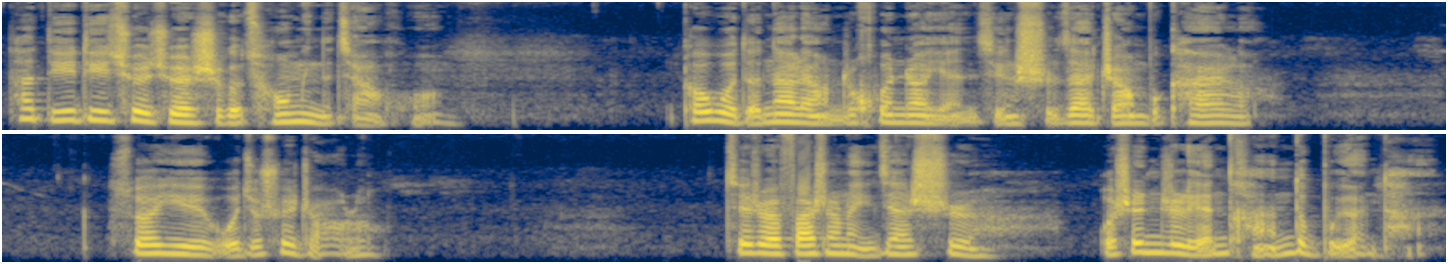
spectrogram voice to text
他的的确确是个聪明的家伙，可我的那两只混账眼睛实在张不开了，所以我就睡着了。接着发生了一件事，我甚至连谈都不愿谈。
